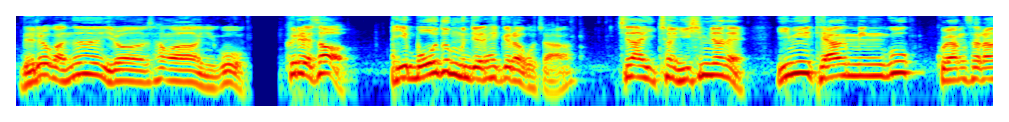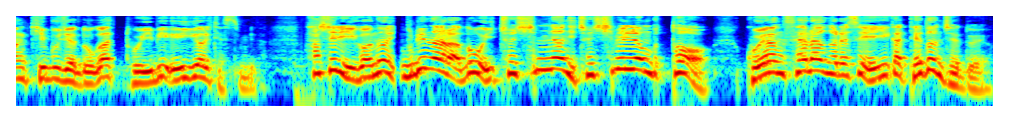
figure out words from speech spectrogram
내려가는 이런 상황이고 그래서 이 모든 문제를 해결하고자 지난 2020년에 이미 대한민국 고향사랑 기부제도가 도입이 의결됐습니다. 사실 이거는 우리나라도 2010년, 2011년부터 고향 세락을 해서 얘기가 되던 제도예요.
